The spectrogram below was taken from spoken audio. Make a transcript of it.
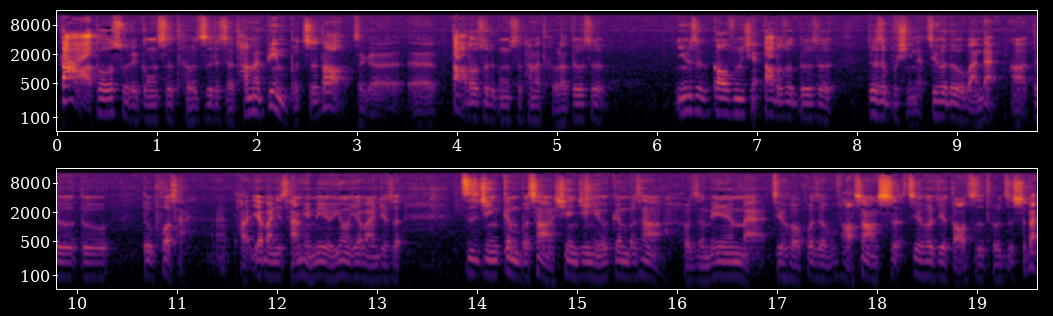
大多数的公司投资的时候，他们并不知道这个呃，大多数的公司他们投了都是因为是个高风险，大多数都是都是不行的，最后都完蛋啊，都都都破产。嗯，他要不然就产品没有用，要不然就是资金跟不上，现金流跟不上，或者没人买，最后或者无法上市，最后就导致投资失败。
